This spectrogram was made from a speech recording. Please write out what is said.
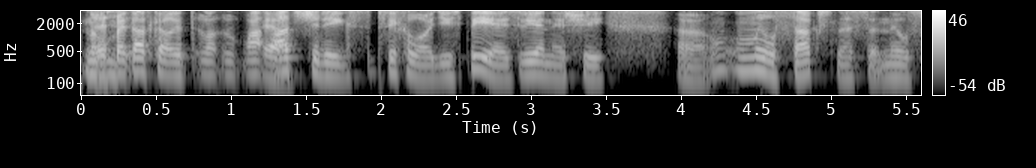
nu, es, bet atkal ir atšķirīgas psiholoģijas pieejas. Viena ir šī, uh, Nils Saks, nesen, Nils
